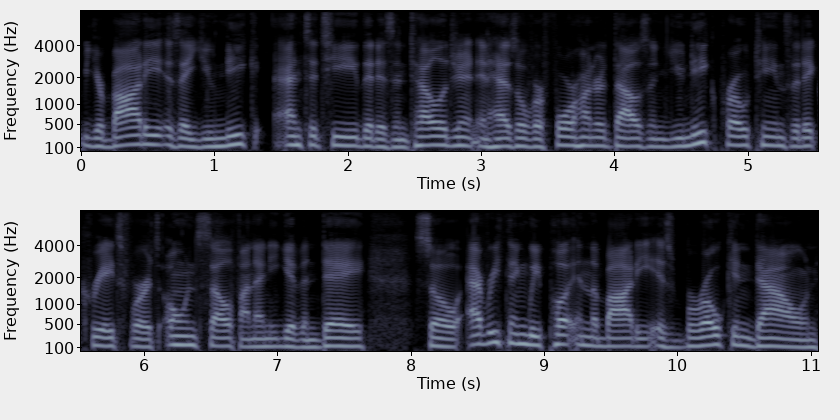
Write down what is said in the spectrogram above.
your body is a unique entity that is intelligent and has over 400,000 unique proteins that it creates for its own self on any given day. So everything we put in the body is broken down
